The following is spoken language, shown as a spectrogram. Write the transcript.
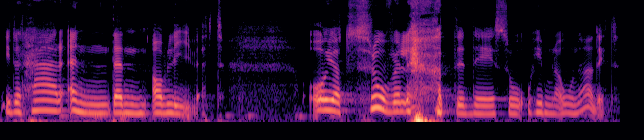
I den här änden av livet. Och jag tror väl att det, det är så himla onödigt.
